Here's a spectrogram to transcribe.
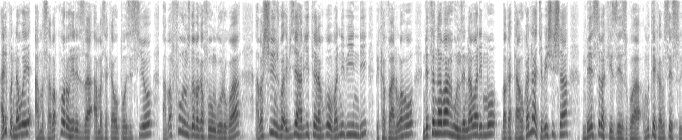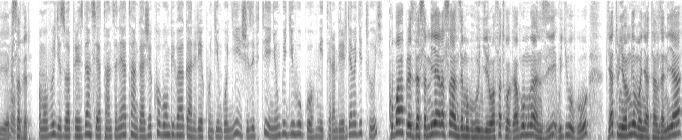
ariko nawe amusaba korohereza amashyaka ya opozisiyo abafunzwe bagafungurwa abashinjwa ibyaha by'iterabwoba n'ibindi bikavanwaho ndetse n'abahunze nawe arimo bagatahuka. Ntacyo bishisha mbese bakizezwa umutekano usesuye savera umuvugizi wa perezidansi ya tanzania yatangaje ko bombi baganiriye ku ngingo nyinshi zifitiye inyungu igihugu mu iterambere ry'abagituye. Kuba perezida samiya yarasanze mu buhungiro wafatwaga nk'umwanzi w'igihugu byatumye bamwe mu banyatanzaniya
